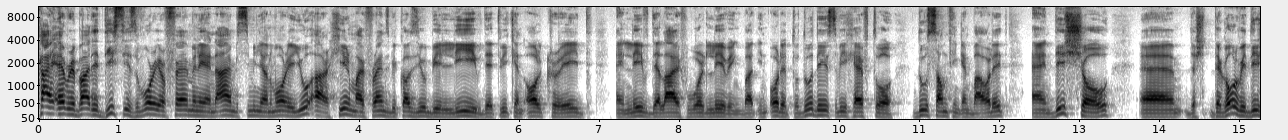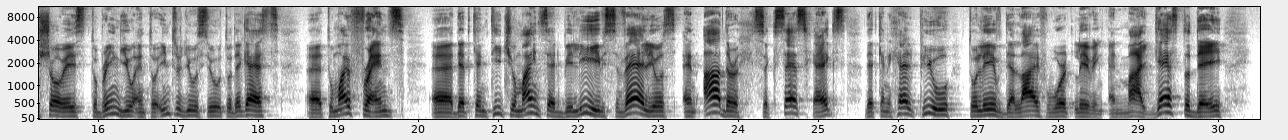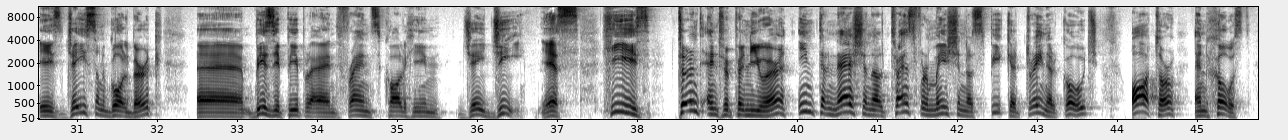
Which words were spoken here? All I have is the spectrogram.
Hi, everybody. This is Warrior Family, and I'm Smiljan Mori. You are here, my friends, because you believe that we can all create and live the life worth living. But in order to do this, we have to do something about it. And this show, um, the, the, goal with this show is to bring you and to introduce you to the guests, uh, to my friends uh, that can teach you mindset, beliefs, values, and other success hacks that can help you to live the life worth living. And my guest today is Jason Goldberg. Uh, busy people and friends call him JG. Yes, he is turned entrepreneur, international transformational speaker, trainer, coach, author, and host.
